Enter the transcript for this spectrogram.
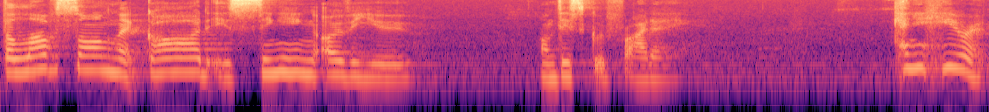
the love song that God is singing over you on this Good Friday? Can you hear it?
